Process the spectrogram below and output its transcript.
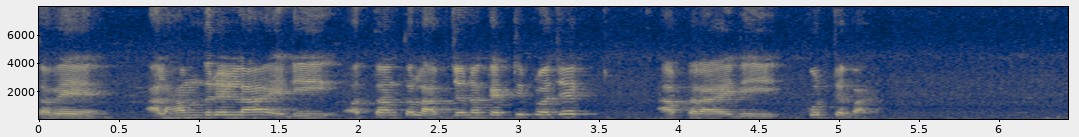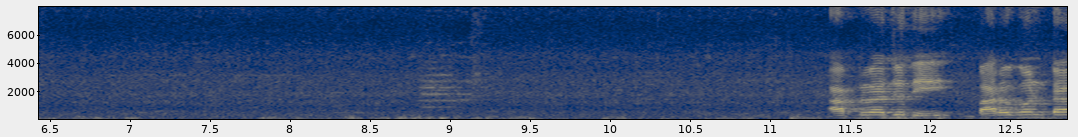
তবে আলহামদুলিল্লাহ এটি অত্যন্ত লাভজনক একটি প্রজেক্ট, আপনারা এটি করতে পারেন। আপনারা যদি বারো ঘণ্টা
